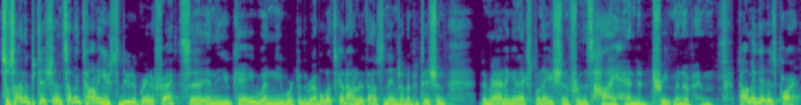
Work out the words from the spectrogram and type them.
So sign the petition. It's something Tommy used to do to great effect uh, in the UK when he worked at the Rebel. Let's get 100,000 names on a petition demanding an explanation for this high-handed treatment of him. Tommy did his part.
